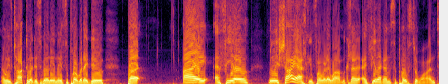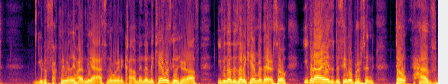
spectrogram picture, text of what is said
and we've talked about disability, and they support what I do. But I, I feel really shy asking for what I want because I, I feel like I'm supposed to want you to fuck me really hard in the ass, and then we're gonna come, and then the camera's gonna turn off, even though there's not a camera there. So even I, as a disabled person, don't have,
